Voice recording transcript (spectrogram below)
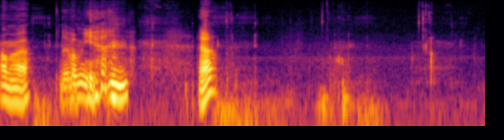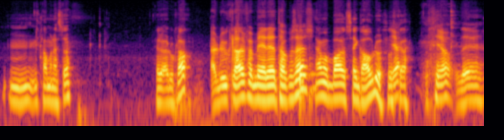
Ja, men det. Det var mye. Mm. Ja, Mm, klar med neste. Er du, er du klar? er du klar for mer tacosaus? Jeg må bare si gav du, så skal Ja. jeg Ja, det...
